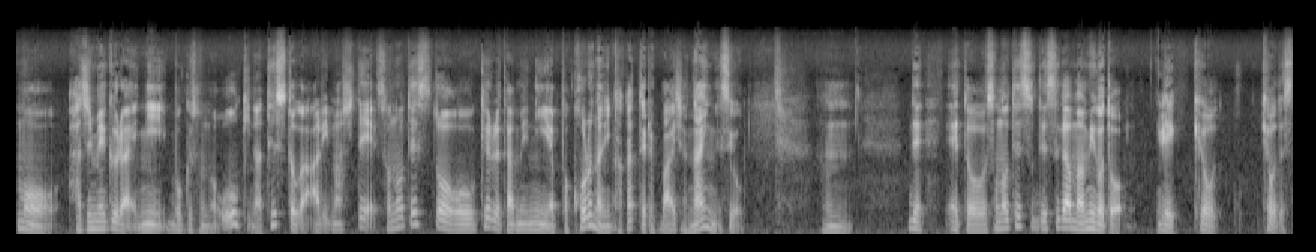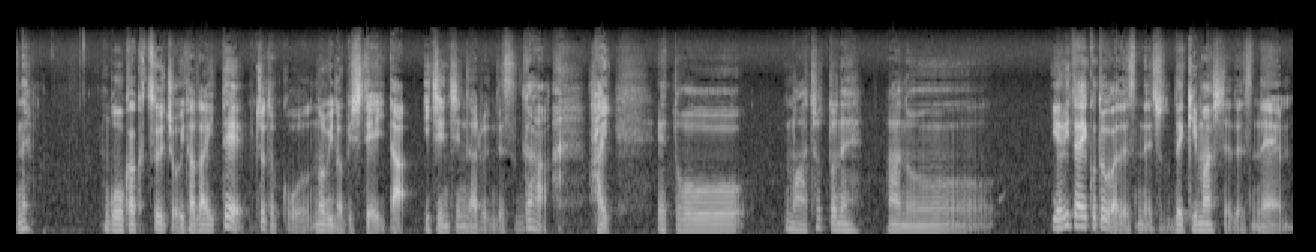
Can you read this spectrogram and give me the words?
もう初めぐらいに僕その大きなテストがありまして、そのテストを受けるためにやっぱコロナにかかってる場合じゃないんですよ。うん。で、えっと、そのテストですが、まあ見事、え今日、今日ですね、合格通知をいただいて、ちょっとこう、伸び伸びしていた一日になるんですが、はい。えっと、まあちょっとね、あのやりたいことがですね、ちょっとできましてですね、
